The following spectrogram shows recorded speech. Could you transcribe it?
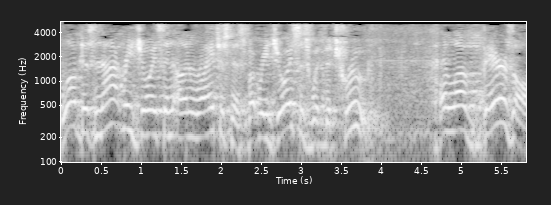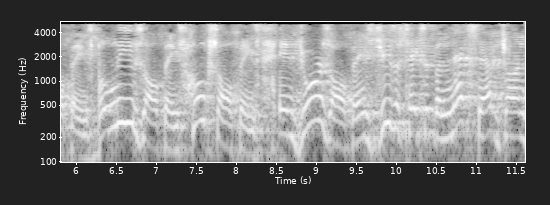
Love does not rejoice in unrighteousness, but rejoices with the truth. And love bears all things, believes all things, hopes all things, endures all things. Jesus takes it the next step, John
